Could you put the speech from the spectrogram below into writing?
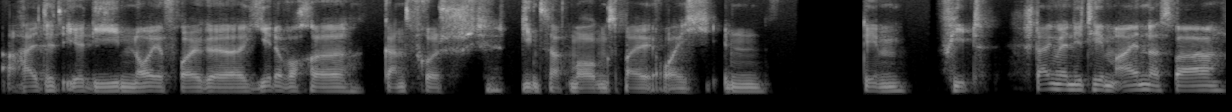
erhaltet ihr die neue Folge jede Woche ganz frisch Dienstagmorgens bei euch in dem Feed. Steigen wir in die Themen ein. Das war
